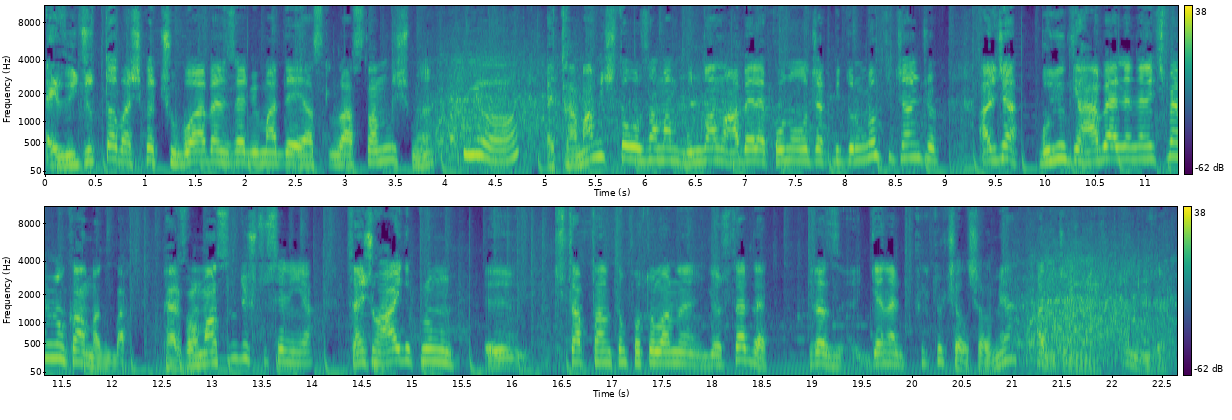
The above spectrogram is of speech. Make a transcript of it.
E vücutta başka çubuğa benzer bir maddeye rastlanmış mı? Yok. E tamam işte o zaman bundan habere konu olacak bir durum yok ki Cancu. Ayrıca bugünkü haberlerinden hiç memnun kalmadım bak. Performansın düştü senin ya. Sen şu Haydi Kurum'un e, kitap tanıtım fotolarını göster de biraz genel kültür çalışalım ya. Hadi canım. Hadi güzel.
